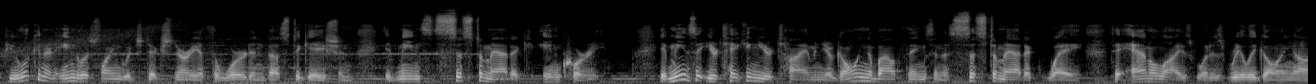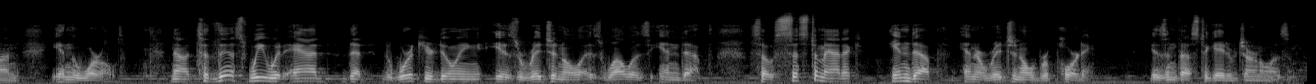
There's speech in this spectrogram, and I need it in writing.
If you look in an English language dictionary at the word investigation, it means systematic inquiry. It means that you're taking your time and you're going about things in a systematic way to analyze what is really going on in the world. Now, to this, we would add that the work you're doing is original as well as in-depth. So systematic, in-depth, and original reporting is investigative journalism.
